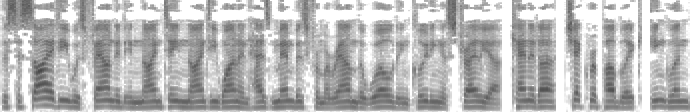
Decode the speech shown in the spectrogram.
The Society was founded in 1991 and has members from around the world including Australia, Canada, Czech Republic, England,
